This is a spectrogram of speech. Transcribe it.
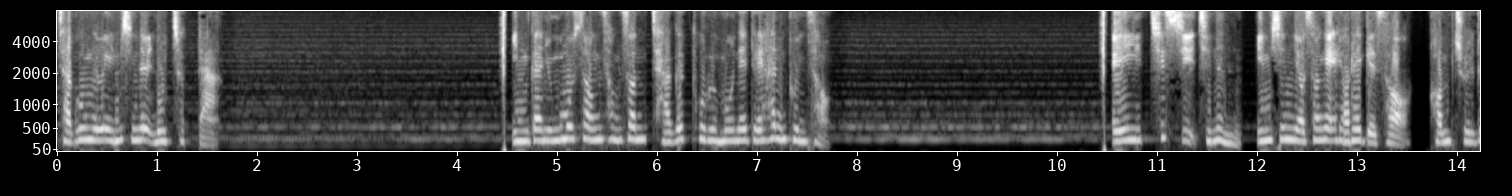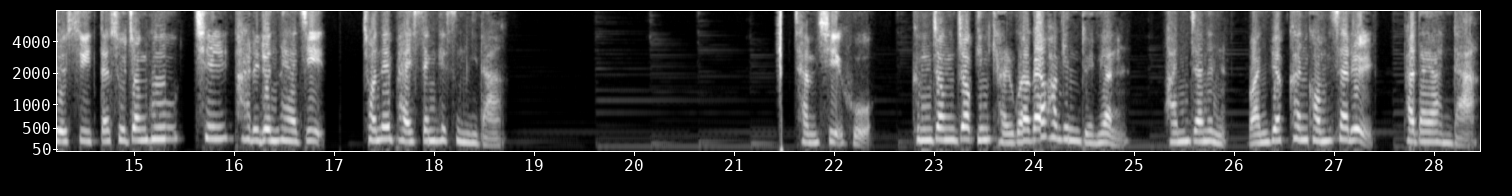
자궁의 임신을 놓쳤다. 인간 육모성 성선 자극 호르몬에 대한 분석 HCG는 임신 여성의 혈액에서 검출될 수 있다 수정 후 7, 8일은 해야지 전에 발생했습니다. 잠시 후 긍정적인 결과가 확인되면 환자는 완벽한 검사를 받아야 한다.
